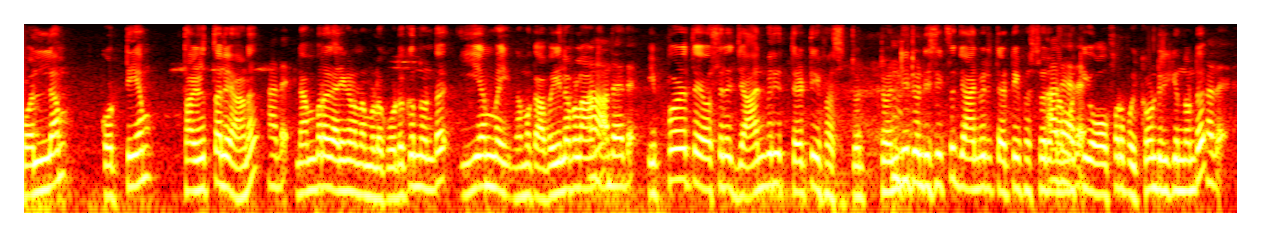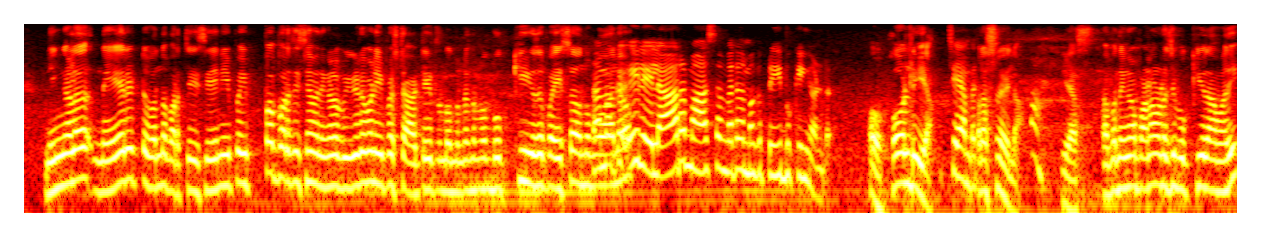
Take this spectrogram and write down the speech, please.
കൊല്ലം കൊട്ടിയം തഴുത്തലയാണ് നമ്പർ കാര്യങ്ങൾ നമ്മൾ കൊടുക്കുന്നുണ്ട്. ഇ എം ഐ നമുക്ക് അവൈലബിൾ ആണ്. ഇപ്പോഴത്തെ അവസ്ഥയിൽ January thirty first twenty twenty six January thirty first വരെ നമുക്ക് ഈ ഓഫർ പോയിക്കൊണ്ടിരിക്കുന്നുണ്ട്. നിങ്ങൾ നേരിട്ട് വന്ന് പർച്ചേസ് ചെയ്യാൻ ഇപ്പൊ ഇപ്പൊ പർച്ചേസ് ചെയ്യുമ്പോൾ നിങ്ങൾ വീട് പണി ഇപ്പൊ സ്റ്റാർട്ട് ചെയ്തിട്ടുണ്ടെന്നുണ്ടെങ്കിൽ നമ്മൾ ബുക്ക് ചെയ്ത് പൈസ ഒന്നും ഇല്ല ഇല്ല. ആറ് മാസം വരെ നമുക്ക് പ്രീ ബുക്കിംഗ് ഉണ്ട്. ഓ ഹോൾഡ് ചെയ്യാം. ചെയ്യാൻ പ്രശ്നമില്ല. യെസ് അപ്പൊ നിങ്ങൾ പണം അടച്ച് ബുക്ക് ചെയ്താൽ മതി.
